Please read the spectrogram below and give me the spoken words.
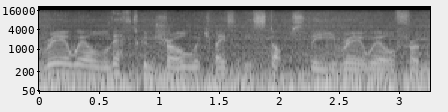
rear wheel lift control which basically stops the rear wheel from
